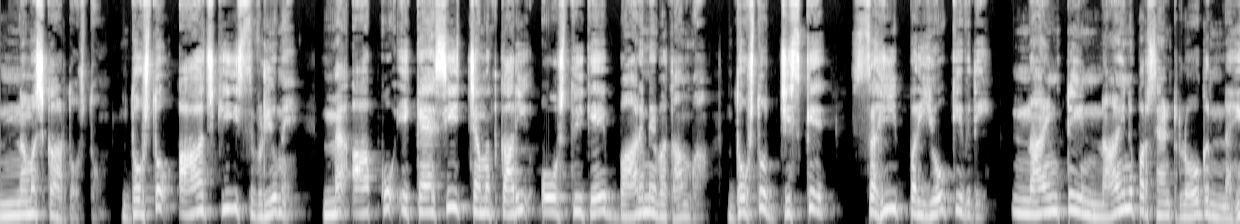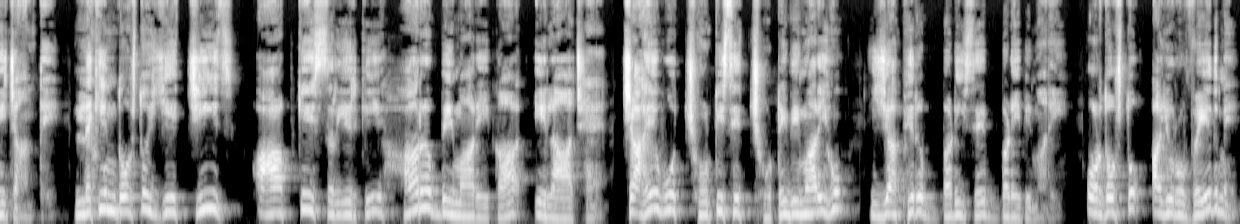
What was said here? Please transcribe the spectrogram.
नमस्कार दोस्तों। दोस्तों, आज की इस वीडियो में मैं आपको एक ऐसी चमत्कारी औषधि के बारे में बताऊँगा। दोस्तों, जिसके सही प्रयोग की विधि 99 परसेंट लोग नहीं जानते। लेकिन दोस्तों, ये चीज़ आपके शरीर की हर बीमारी का इलाज है। चाहे वो छोटी से छोटी बीमारी हो या फिर बड़ी से बड़ी बीमारी। और दोस्तों, आयुर्वेद में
